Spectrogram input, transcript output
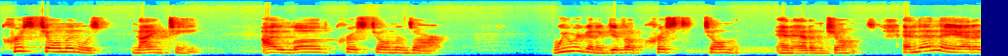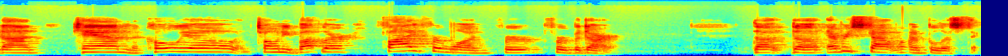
Chris Tillman was 19. I loved Chris Tillman's arm we were going to give up Chris Tillman and Adam Jones. And then they added on Kam Mickolio and Tony Butler, five for one for, for Bedard. The, the, every scout went ballistic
